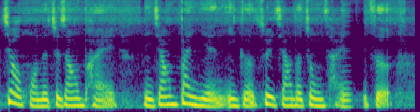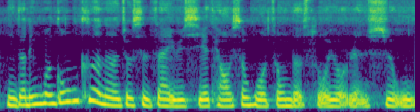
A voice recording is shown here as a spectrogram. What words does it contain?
教皇的这张牌，你将扮演一个最佳的仲裁者。你的灵魂功课呢，就是在于协调生活中的所有人事物。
